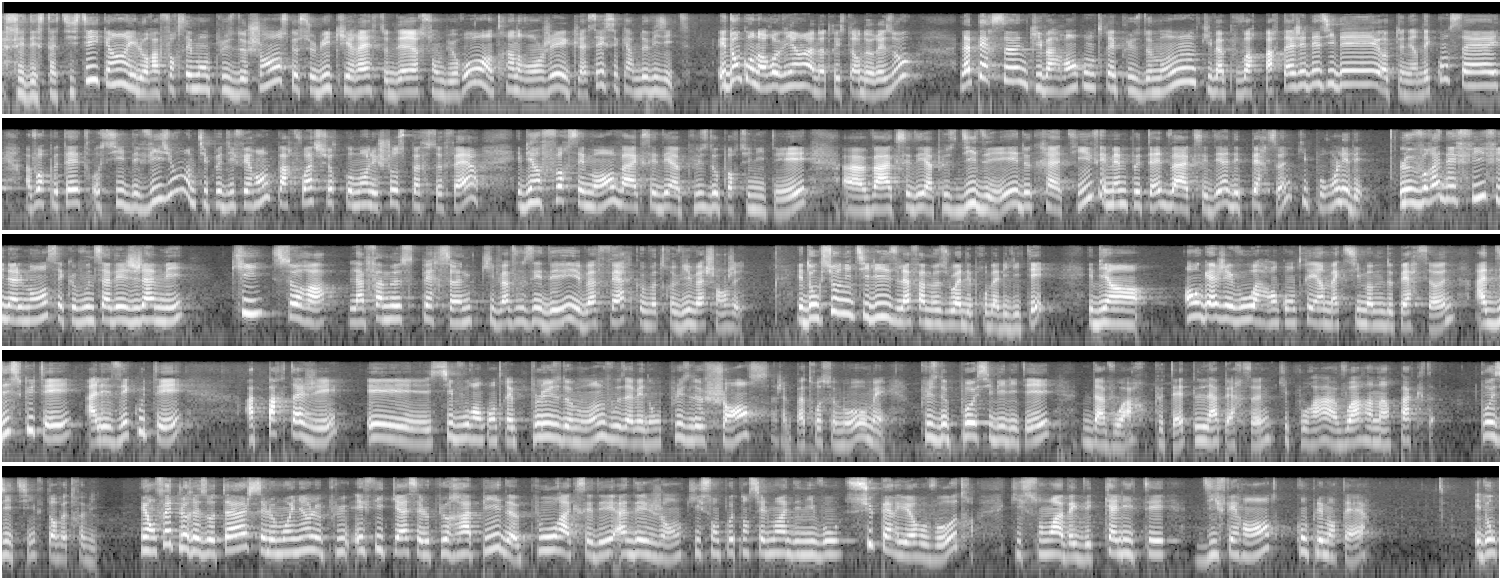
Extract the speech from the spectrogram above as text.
c'est des statistiques, hein, il aura forcément plus de chances que celui qui reste derrière son bureau en train de ranger et classer ses cartes de visite. Et donc on en revient à notre histoire de réseau. La personne qui va rencontrer plus de monde, qui va pouvoir partager des idées, obtenir des conseils, avoir peut-être aussi des visions un petit peu différentes parfois sur comment les choses peuvent se faire, eh bien forcément va accéder à plus d'opportunités, euh, va accéder à plus d'idées, de créatifs et même peut-être va accéder à des personnes qui pourront l'aider. Le vrai défi finalement, c'est que vous ne savez jamais qui sera la fameuse personne qui va vous aider et va faire que votre vie va changer. Et donc, si on utilise la fameuse loi des probabilités, eh bien, engagez-vous à rencontrer un maximum de personnes, à discuter, à les écouter, à partager. Et si vous rencontrez plus de monde, vous avez donc plus de chances, j'aime pas trop ce mot, mais plus de possibilités d'avoir peut-être la personne qui pourra avoir un impact positif dans votre vie. Et en fait, le réseautage, c'est le moyen le plus efficace et le plus rapide pour accéder à des gens qui sont potentiellement à des niveaux supérieurs aux vôtres, qui sont avec des qualités différentes, complémentaires. Et donc,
